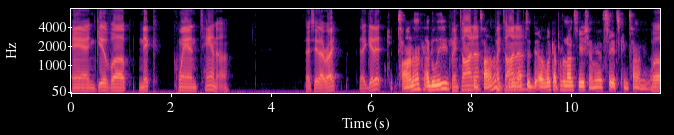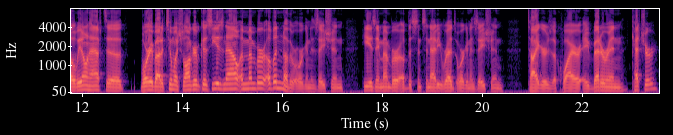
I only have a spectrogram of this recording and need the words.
and give up Nick Quintana. Did I say that right? Did I get it? Quintana, I believe. Quintana. Quintana. Quintana. I have to uh, look up pronunciation. I'm going to say it's Quintana. though. Well, we don't have to worry about it too much longer because he is now a member of another organization. He is a member of the Cincinnati Reds organization. Tigers acquire a veteran catcher,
